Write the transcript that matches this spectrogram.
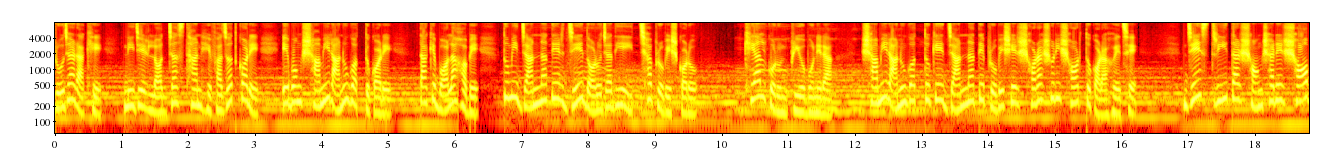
রোজা রাখে, নিজের লজ্জাস্থান হেফাজত করে এবং স্বামীর আনুগত্য করে, তাকে বলা হবে, তুমি জান্নাতের যে দরজা দিয়ে ইচ্ছা প্রবেশ করো। খেয়াল করুন প্রিয় বোনেরা স্বামীর আনুগত্যকে জান্নাতে প্রবেশের সরাসরি শর্ত করা হয়েছে। যে স্ত্রী তার সংসারের সব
